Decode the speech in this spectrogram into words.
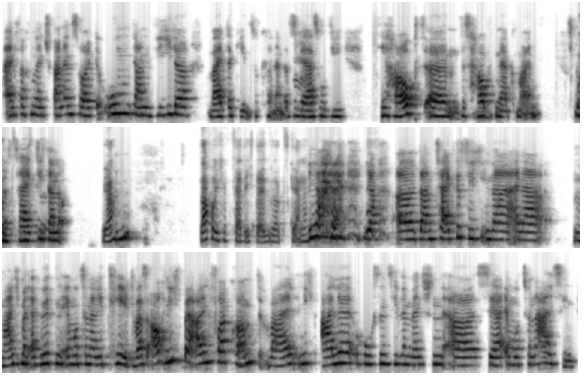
einfach nur entspannen sollte, um dann wieder weitergehen zu können. Das wäre mhm. so die die Haupt, äh, das Hauptmerkmal. Und, Und das zeigt sich dann. Ja. Mhm. Sag ruhig fertig deinen Satz gerne. Ja, ja äh, dann zeigt es sich in einer, einer manchmal erhöhten Emotionalität, was auch nicht bei allen vorkommt, weil nicht alle hochsensiblen Menschen äh, sehr emotional sind.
